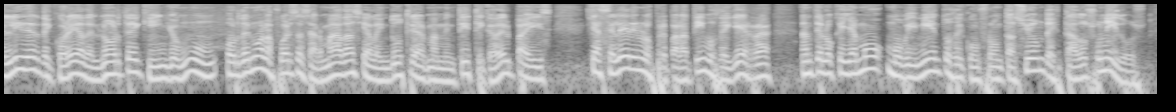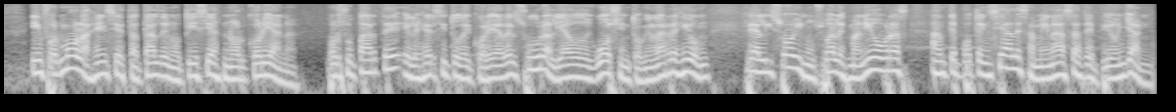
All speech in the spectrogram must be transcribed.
El líder de Corea del Norte, Kim Jong-un, ordenó a las Fuerzas Armadas y a la industria armamentística del país que aceleren los preparativos de guerra ante lo que llamó movimientos de confrontación de Estados Unidos, informó la agencia estatal de noticias norcoreana. Por su parte, el ejército de Corea del Sur, aliado de Washington en la región, realizó inusuales maniobras ante potenciales amenazas de Pyongyang.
